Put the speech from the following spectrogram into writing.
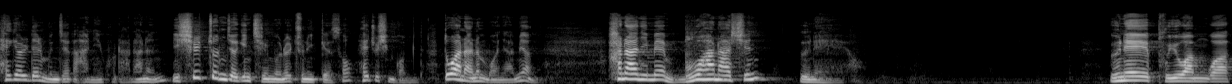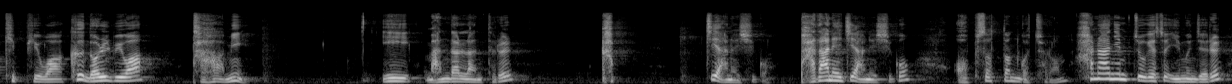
해결될 문제가 아니구나라는 이 실존적인 질문을 주님께서 해주신 겁니다. 또 하나는 뭐냐면 하나님의 무한하신 은혜예요. 은혜의 부유함과 깊이와 그 넓이와 다함이 이 만달란트를 갚지 않으시고 받아내지 않으시고 없었던 것처럼 하나님 쪽에서 이 문제를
